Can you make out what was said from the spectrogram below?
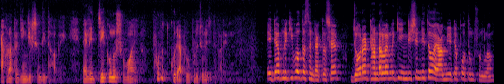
এখন আপনাকে ইঞ্জেকশন দিতে হবে। নাহলে যে কোনো সময় ফুরুত করে আপনি উপরে চলে যেতে পারেন। এটা আপনি কি বলতেছেন ডাক্তার সাহেব? জ্বর আর ঠান্ডা লাগলে কি ইঞ্জেকশন নিতে হয়? আমি এটা প্রথম শুনলাম।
